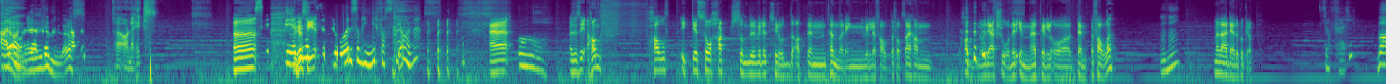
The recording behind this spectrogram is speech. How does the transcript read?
Er Arne ruller, ass. Er Arne heks? Eh, Ser du si- heksetråder som henger fast i Arne? eh, jeg skal si, han falt ikke så hardt som du ville trodd at en tenåring ville falt og slått seg. Han hadde noen reaksjoner inne til å dempe fallet, Mhm. men det er det du plukker opp. Ja vel? Hva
